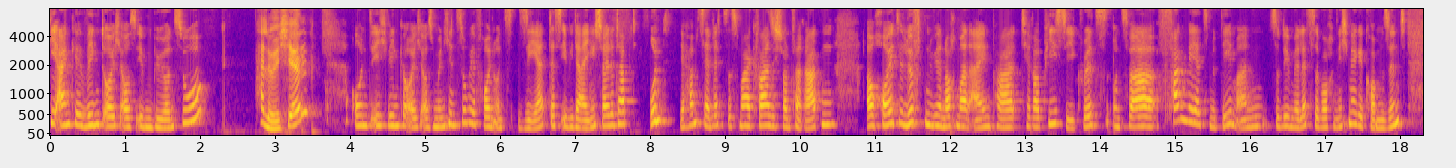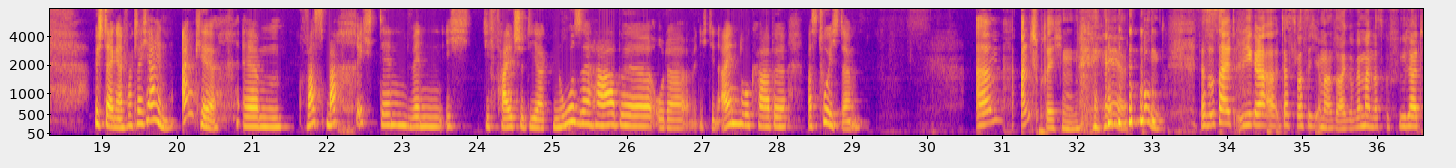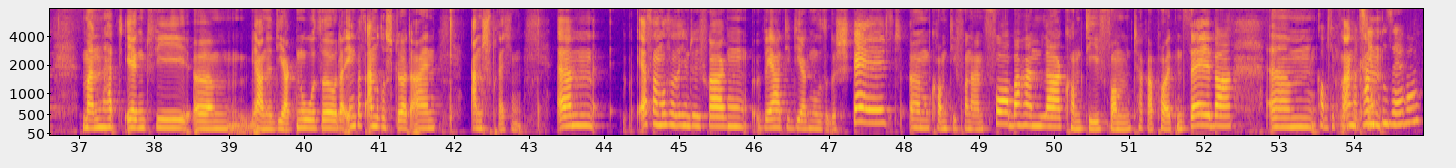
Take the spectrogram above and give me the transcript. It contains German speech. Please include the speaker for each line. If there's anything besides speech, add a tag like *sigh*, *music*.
Speaker 1: Die Anke winkt euch aus Ibbenbüren zu.
Speaker 2: Hallöchen.
Speaker 1: Und ich winke euch aus München zu. Wir freuen uns sehr, dass ihr wieder eingeschaltet habt. Und wir haben es ja letztes Mal quasi schon verraten. Auch heute lüften wir nochmal ein paar Therapie-Secrets. Und zwar fangen wir jetzt mit dem an, zu dem wir letzte Woche nicht mehr gekommen sind. Wir steigen einfach gleich ein. Anke, ähm, was mache ich denn, wenn ich die falsche Diagnose habe oder wenn ich den Eindruck habe, was tue ich dann?
Speaker 2: Ähm, ansprechen. *laughs* Punkt. Das ist halt wie das, was ich immer sage. Wenn man das Gefühl hat, man hat irgendwie ähm, ja eine Diagnose oder irgendwas anderes stört ein, ansprechen. Ähm, erstmal muss man sich natürlich fragen, wer hat die Diagnose gestellt? Ähm, kommt die von einem Vorbehandler? Kommt die vom Therapeuten selber?
Speaker 1: Ähm, kommt die vom Patienten kann, selber?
